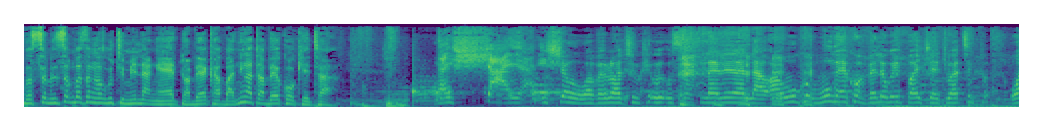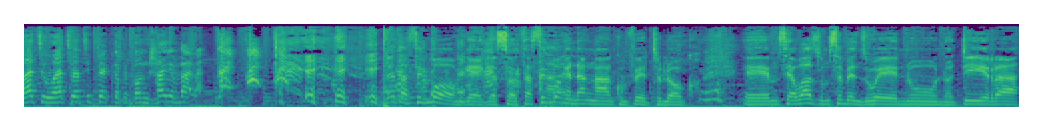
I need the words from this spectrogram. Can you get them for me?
ngosebenzisa kubese ngazi ukuthi mina ngedwa bekho abani ngathi abekho khetha ngayishaya ishow wavela wathi usofulalela lawo awukho ungekho vele kwi-budget wathi wathi wathi wathi pheka pheka ngishaya imali Letha sikubonge ke so asikubonge nangakho mfethu lokho. Eh siyawazi umsebenzi wenu noTira.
